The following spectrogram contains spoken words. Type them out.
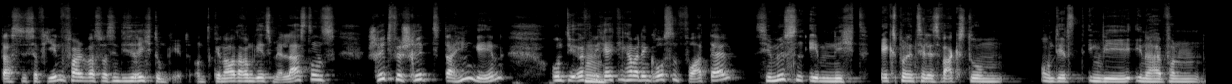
das ist auf jeden Fall was, was in diese Richtung geht. Und genau darum geht es mir. Lasst uns Schritt für Schritt dahin gehen. Und die öffentlich-rechtlichen hm. haben den großen Vorteil, sie müssen eben nicht exponentielles Wachstum und jetzt irgendwie innerhalb von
